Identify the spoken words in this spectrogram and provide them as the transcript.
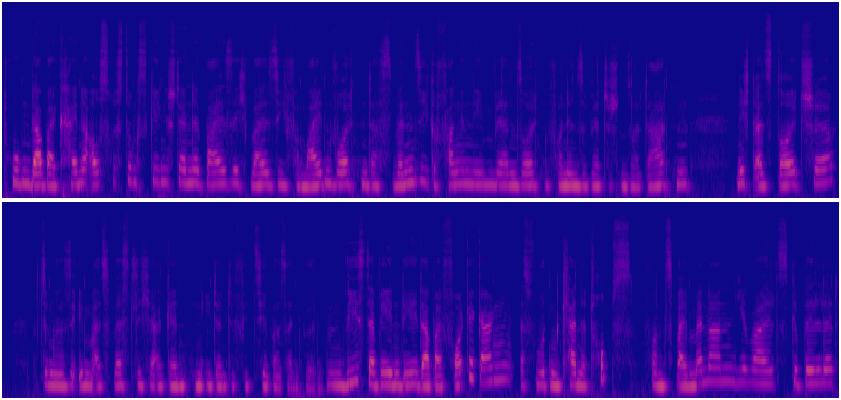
trugen dabei keine Ausrüstungsgegenstände bei sich, weil sie vermeiden wollten, dass, wenn sie gefangen nehmen werden sollten von den sowjetischen Soldaten, nicht als Deutsche bzw. eben als westliche Agenten identifizierbar sein würden. Wie ist der BND dabei vorgegangen? Es wurden kleine Trupps von zwei Männern jeweils gebildet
